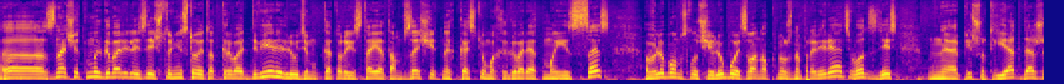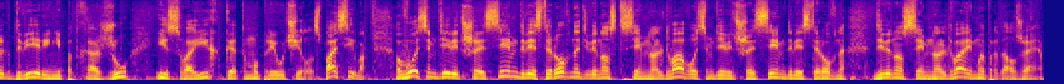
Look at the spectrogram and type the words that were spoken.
Э, значит, мы говорили здесь, что не стоит открывать двери людям, которые стоят там в защитных костюмах и говорят, мы из СЭС. В любом случае, любой звонок нужно проверять. Вот здесь э, пишут, я даже к двери не подхожу и своих к этому приучила. Спасибо. 8 9 6 7 200 ровно 9702. 8 9 6 7 200 ровно 9702. И мы продолжаем.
